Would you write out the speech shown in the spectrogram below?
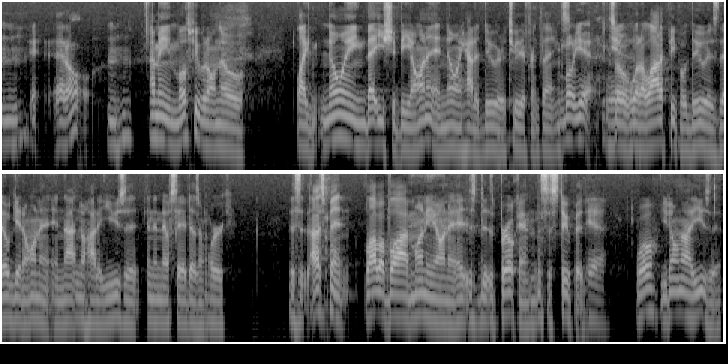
Mm-hmm. at all. Mm-hmm. I mean, most people don't know, like knowing that you should be on it and knowing how to do it are two different things. Well, yeah. So Yeah. what a lot of people do is they'll get on it and not know how to use it, and then they'll say it doesn't work. This is I spent blah blah blah money on it. It's, it's broken. This is stupid. Yeah. Well, you don't know how to use it.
